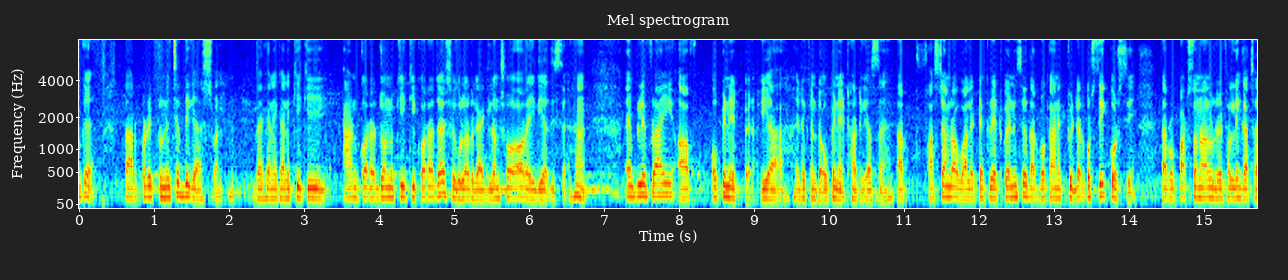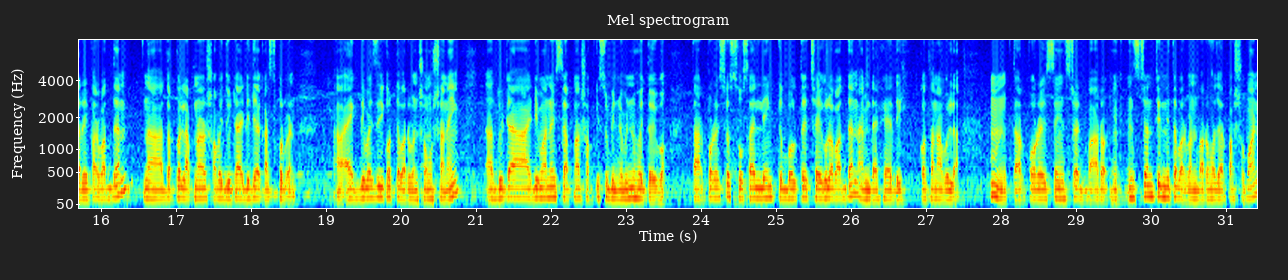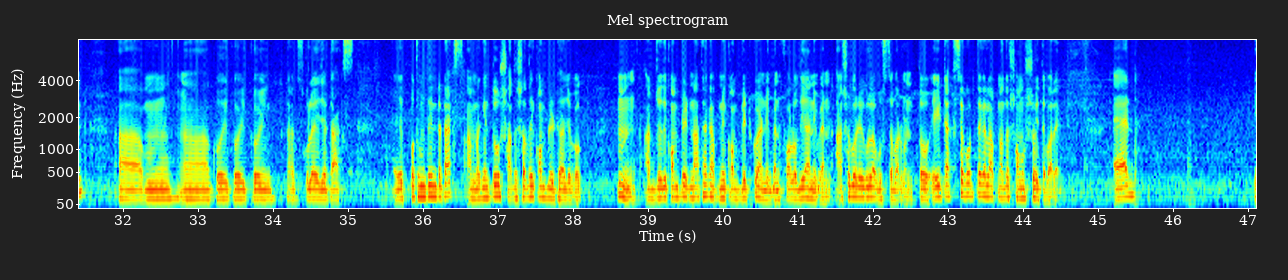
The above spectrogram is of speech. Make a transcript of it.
ওকে তারপর একটু নিচের দিকে আসবেন। দেখেন এখানে কি কি আর্ন করার জন্য কি কি করা যায়, সেগুলোর গাইডলাইন সহ ওরাই দিয়ে দিছে হ্যাঁ। এমপ্লিফাই অফ ওপিনেট ইয়া, এটা কিন্তু ওপিনেট হ্যাঁ ঠিক আছে। তার ফার্স্টে আমরা ওয়ালেটটা ক্রিয়েট করে নিছি, তারপর কানেক্ট টুইটার করছি করছি। তারপর পার্সোনাল রেফার লিঙ্ক আচ্ছা রেফার বাদ দেন। দরকার হলে আপনারা সবাই দুইটা আইডি দিয়ে কাজ করবেন। এক ডিভাইসেই করতে পারবেন, সমস্যা নেই। দুইটা আইডি মানে হচ্ছে আপনার সব কিছু ভিন্ন ভিন্ন হইতে হইব। তারপর হচ্ছে সোশ্যাল লিঙ্ক বলতে হচ্ছে এগুলো বাদ দেন, আমি দেখাই দিই, কথা না বললা হুম, তারপরে হচ্ছে ইনস্ট্যান্ট বারো ইনস্ট্যান্টই নিতে পারবেন বারো হাজার পাঁচশো পয়েন্ট কই কই কই টাস্কগুলো এই যে টাস্ক এই প্রথম তিনটা টাস্ক আমরা কিন্তু সাথে সাথেই কমপ্লিট হয়ে যাব। হুম, আর যদি কমপ্লিট না থাকে আপনি কমপ্লিট করে নেবেন ফলো দিয়ে নেবেন। আশা করি এগুলো বুঝতে পারবেন। তো এই টাস্কটা করতে গেলে আপনাদের সমস্যা হতে পারে। অ্যাড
